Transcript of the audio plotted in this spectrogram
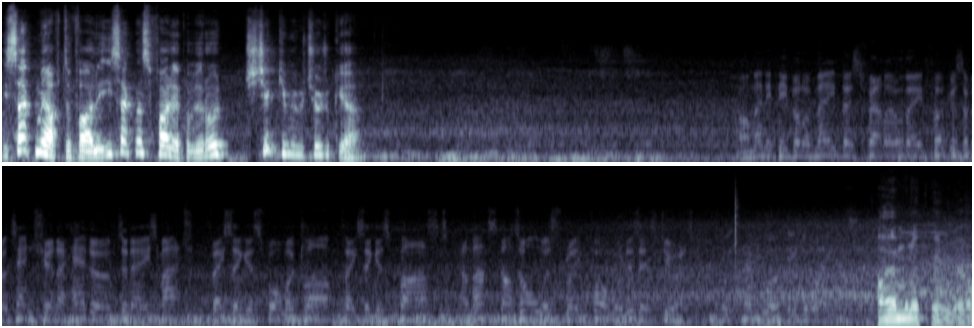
İshak mı yaptı faali? İshak nasıl faal yapabilir? O çiçek gibi bir çocuk ya. Hay amına koyayım ya. We're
